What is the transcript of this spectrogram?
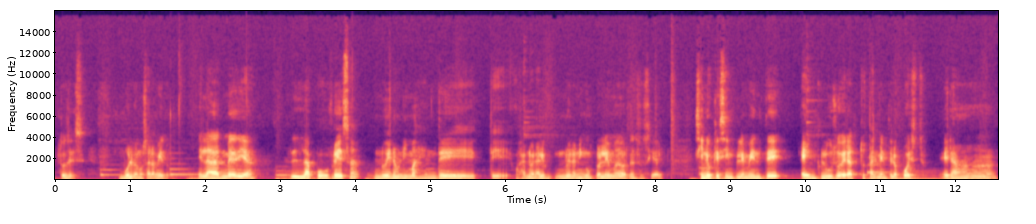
Entonces, volvemos a lo mismo. En la Edad Media, la pobreza no era una imagen de, o sea, no era, no era ningún problema de orden social, sino que simplemente, e incluso era totalmente lo opuesto. Era,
